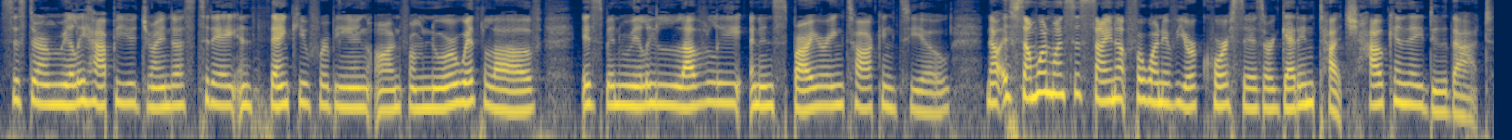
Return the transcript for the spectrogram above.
Sister, I'm really happy you joined us today and thank you for being on from Noor with Love. It's been really lovely and inspiring talking to you. Now, if someone wants to sign up for one of your courses or get in touch, how can they do that?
